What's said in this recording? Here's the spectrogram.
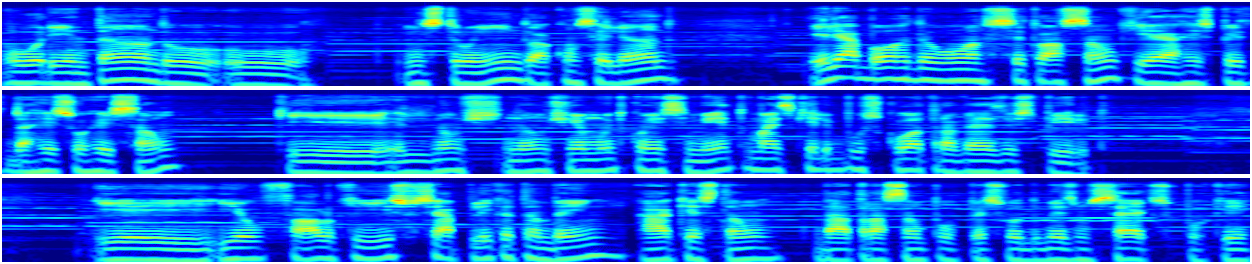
o orientando, o instruindo, aconselhando, ele aborda uma situação que é a respeito da ressurreição, que ele não, não tinha muito conhecimento, mas que ele buscou através do Espírito. E, e, eu falo que isso se aplica também à questão da atração por pessoa do mesmo sexo, porque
